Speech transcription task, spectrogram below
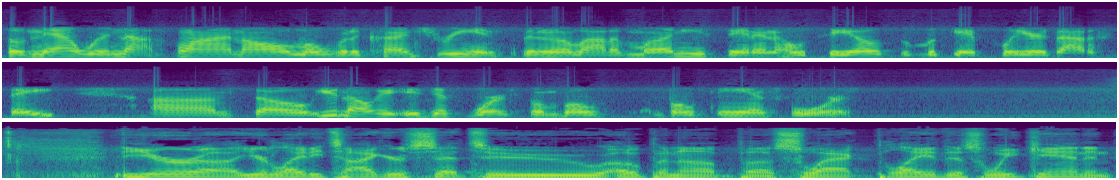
so now we're not flying all over the country and spending a lot of money staying in hotels to look at players out of state um, so you know it, it just works on both both ends for us your uh, your Lady Tigers set to open up uh, SWAC play this weekend, and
